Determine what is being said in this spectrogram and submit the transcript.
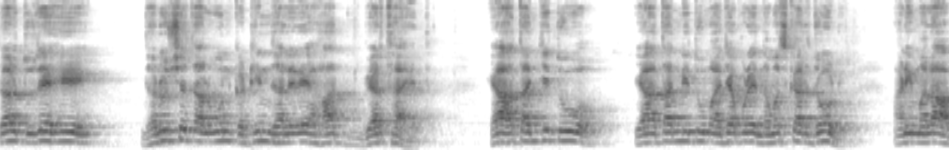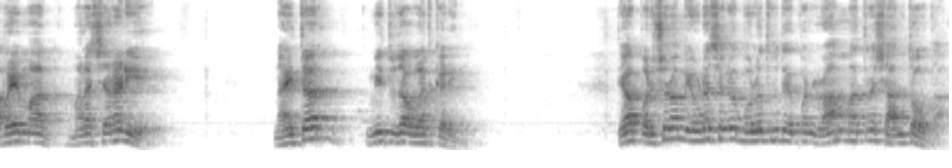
तर तुझे हे धनुष्य चालवून कठीण झालेले हात व्यर्थ आहेत. ह्या हातांची तू या हातांनी तू माझ्यापुढे नमस्कार जोड आणि मला अभय माग मला शरण ये. नाहीतर मी तुझा वध करीन. तेव्हा परशुराम एवढं सगळं बोलत होते पण राम मात्र शांत होता.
